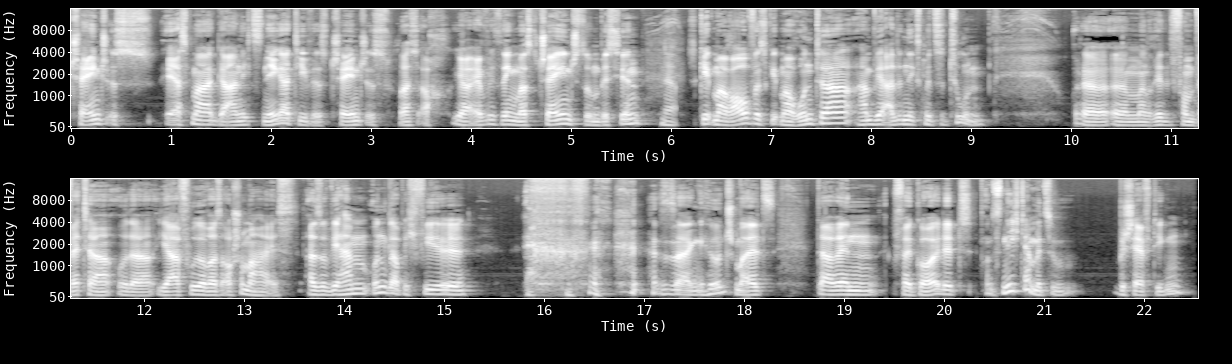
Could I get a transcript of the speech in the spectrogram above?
Change ist erstmal gar nichts Negatives. Change ist was, ach ja, everything must change, so ein bisschen. Ja. Es geht mal rauf, es geht mal runter, haben wir alle nichts mit zu tun. Oder äh, man redet vom Wetter oder ja, früher war es auch schon mal heiß. Also wir haben unglaublich viel sozusagen Hirnschmalz darin vergeudet, uns nicht damit zu beschäftigen.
